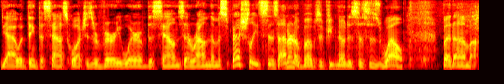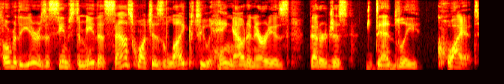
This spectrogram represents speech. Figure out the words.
Yeah, I would think the Sasquatches are very aware of the sounds around them, especially since I don't know, Bubs, if you've noticed this as well. But um, over the years, it seems to me that Sasquatches like to hang out in areas that are just deadly quiet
